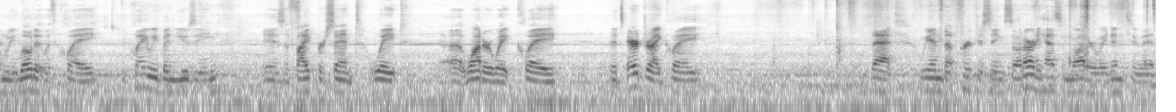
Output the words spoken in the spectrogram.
and we load it with clay. The clay we've been using is a 5% weight, uh, water weight clay. It's air dry clay that we end up purchasing, so it already has some water weight into it.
